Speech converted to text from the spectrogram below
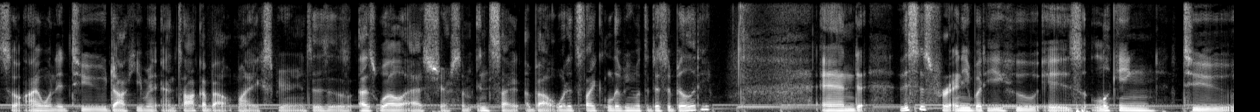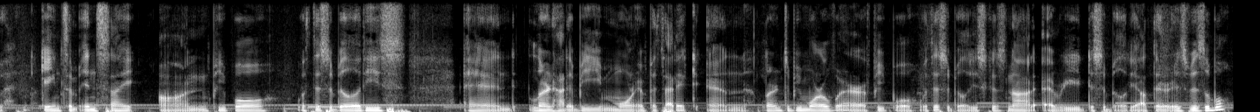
so I wanted to document and talk about my experiences as, as well as share some insight about what it's like living with a disability. And this is for anybody who is looking to gain some insight on people with disabilities and learn how to be more empathetic and learn to be more aware of people with disabilities because not every disability out there is visible.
